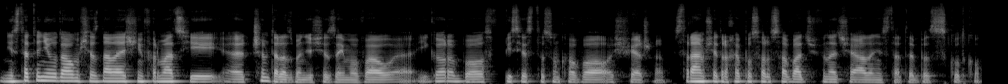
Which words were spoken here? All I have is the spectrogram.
Niestety nie udało mi się znaleźć informacji, e, czym teraz będzie się zajmował e, Igor, bo wpis jest stosunkowo świeży. Starałem się trochę posorsować w necie, ale niestety bez skutku.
